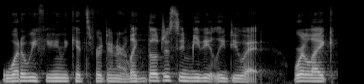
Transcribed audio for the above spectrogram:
what are we feeding the kids for dinner? Like they'll just immediately do it. We're like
